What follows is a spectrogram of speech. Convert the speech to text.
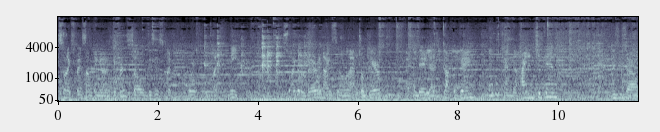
Just want to explain something uh, different. So this is like for, like me. So I got a very nice uh, laptop here, and then uh, duck again, and the Hainan chicken. This is um,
